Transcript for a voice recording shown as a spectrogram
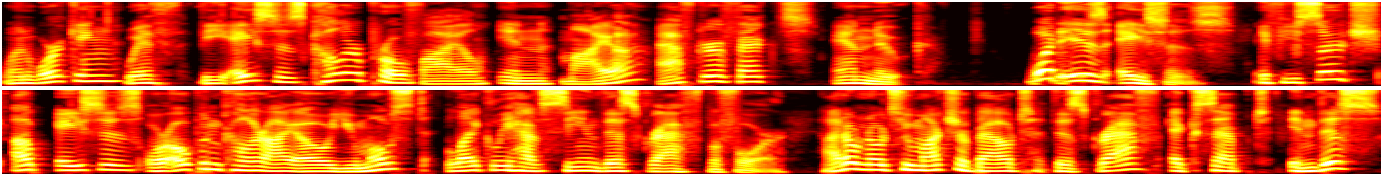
when working with the ACES color profile in Maya, After Effects, and Nuke. What is ACES? If you search up ACES or OpenColor IO, you most likely have seen this graph before. I don't know too much about this graph, except in this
